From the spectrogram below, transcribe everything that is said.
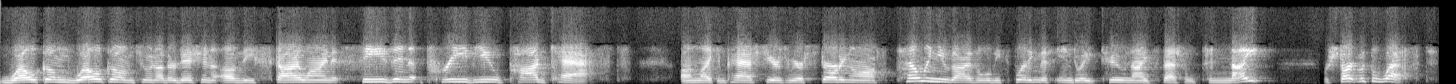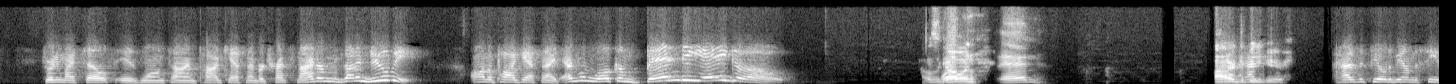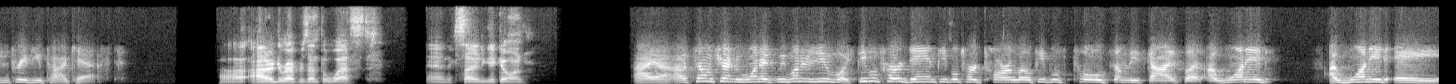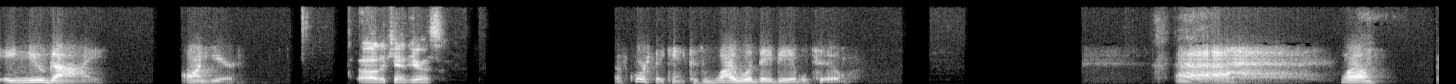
Welcome, welcome to another edition of the Skyline Season Preview Podcast. Unlike in past years, we are starting off telling you guys that we'll be splitting this into a two night special. Tonight, we're starting with the West. Joining myself is longtime podcast member Trent Snyder, and we've got a newbie on the podcast tonight. Everyone, welcome Ben Diego. How's it welcome, going? Ben. Honored to be here. How does it feel to be on the season preview podcast? Uh, honored to represent the West and excited to get going. I, uh, I was telling Trent we wanted we wanted a new voice. People have heard Dan, people have heard Tarlo, people have told some of these guys, but I wanted I wanted a a new guy on here. Oh, they can't hear us. Of course they can't, because why would they be able to? Ah, uh, well,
